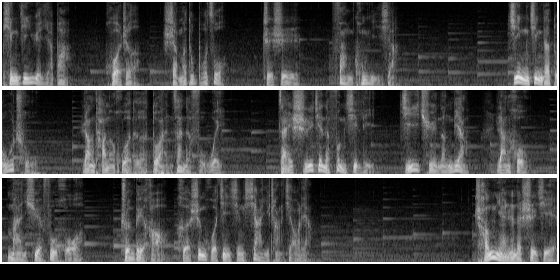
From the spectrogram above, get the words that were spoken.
听音乐也罢，或者什么都不做，只是。放空一下，静静的独处，让他们获得短暂的抚慰，在时间的缝隙里汲取能量，然后满血复活，准备好和生活进行下一场较量。成年人的世界，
